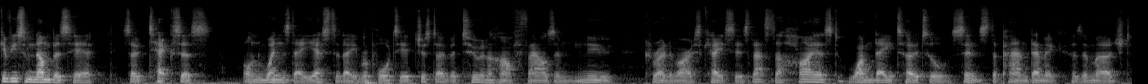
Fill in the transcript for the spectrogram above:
Give you some numbers here, so Texas on Wednesday, yesterday, reported just over 2,500 new coronavirus cases. That's the highest one day total since the pandemic has emerged,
